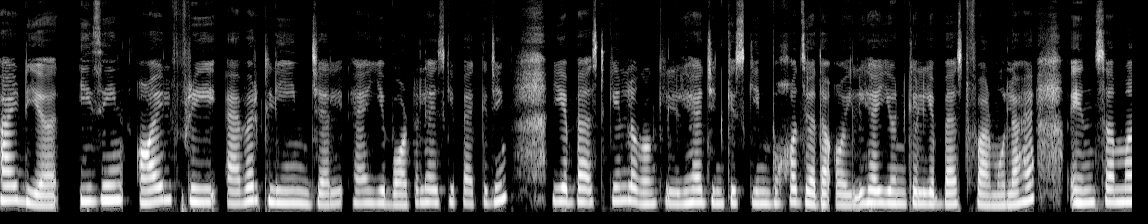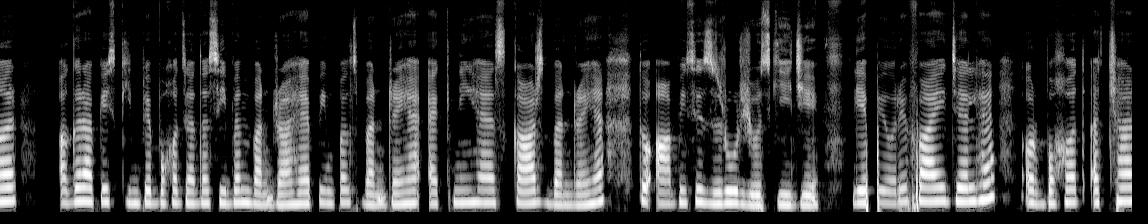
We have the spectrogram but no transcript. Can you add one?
Hi dear engine oil free ever clean gel है, ये बॉटल है इसकी पैकेजिंग ये बेस्ट किन लोगों के लिए है, जिनकी स्किन बहुत ज़्यादा ऑयली है, ये उनके लिए बेस्ट फार्मूला है। इन समर अगर आपकी स्किन पे बहुत ज़्यादा सीबम बन रहा है, पिंपल्स बन रहे हैं, एक्नी है, स्कार्स बन रहे हैं तो आप इसे ज़रूर यूज़ कीजिए। ये प्योरीफाई जेल है और बहुत अच्छा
